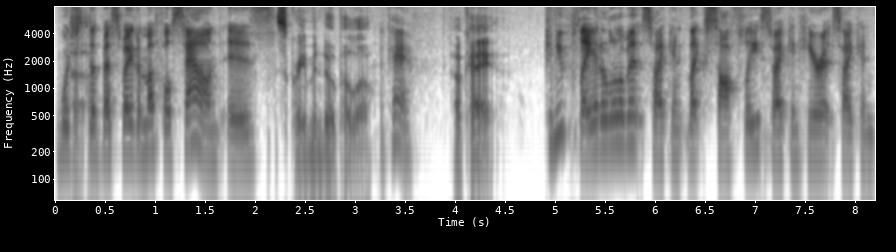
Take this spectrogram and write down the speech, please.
which Uh. the best way to muffle sound is scream into a pillow. okay. Okay. Can you play it a little bit so I can like softly so I can hear it so I can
